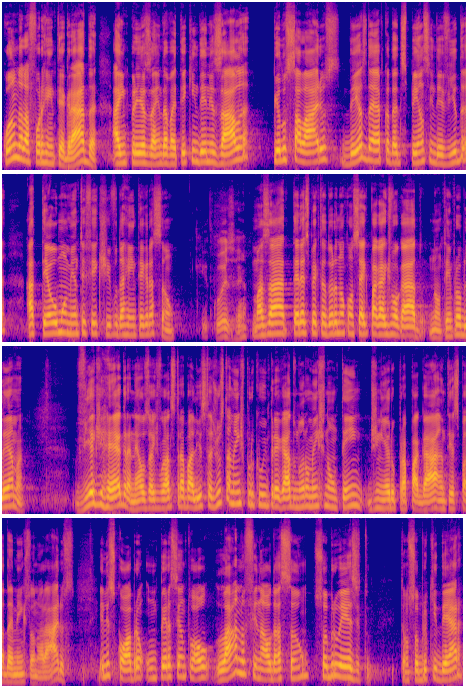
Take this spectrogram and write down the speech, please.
Quando ela for reintegrada, a empresa ainda vai ter que indenizá-la pelos salários desde a época da dispensa indevida até o momento efetivo da reintegração. Que coisa, hein? Mas a telespectadora não consegue pagar advogado, não tem problema. Via de regra, né, os advogados trabalhistas, justamente porque o empregado normalmente não tem dinheiro para pagar antecipadamente os honorários, eles cobram um percentual lá no final da ação sobre o êxito. Então, sobre o que der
